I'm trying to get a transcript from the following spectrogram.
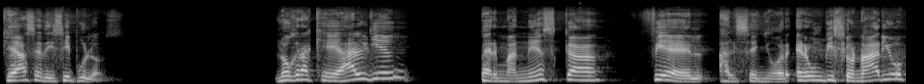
que hace discípulos. Logra que alguien permanezca fiel al Señor. Era un visionario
